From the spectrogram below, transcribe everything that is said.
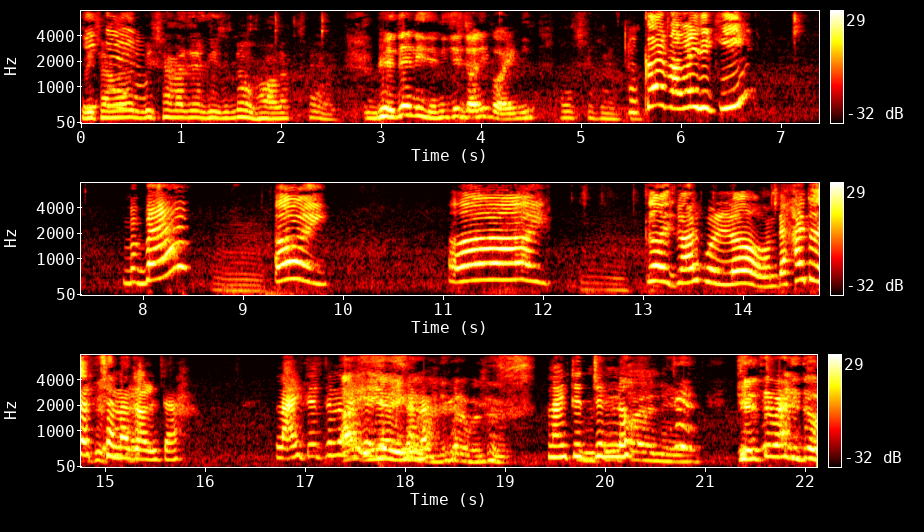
বিছানা বিছানা যে ভিজলো ভালো লাগছে ভেজে নিজে নিজে জলই পড়েনি। কই বাবাই দেখি? বাবা ওই ওই। কই জল পড়ল। দেখাই তো যাচ্ছে না জলটা। লাইটের জন্য লাইটের জন্য। খেলতে পারি তো।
